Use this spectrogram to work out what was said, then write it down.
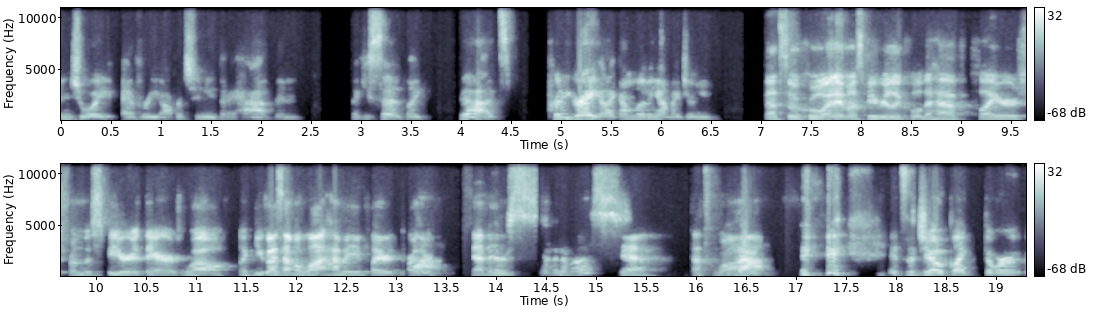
enjoy every opportunity that I have. And like you said, like, yeah, it's pretty great. Like I'm living out my dream. That's so cool. And it must be really cool to have players from the spirit there as well. Like you guys have a lot. How many players are there? Seven? There's seven of us. yeah. That's wild. Yeah. it's the joke like the we're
